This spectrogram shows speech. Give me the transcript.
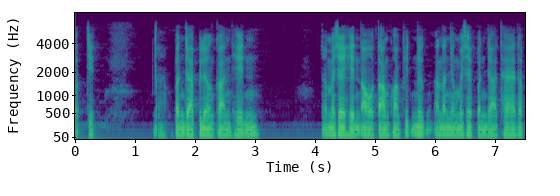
กับจิตนะปัญญาเป็นเรื่องการเห็น ไม่ใช่เห็นเอาตามความคิดนึก อันนั้นยังไม่ใช่ปัญญาแท้ครับ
